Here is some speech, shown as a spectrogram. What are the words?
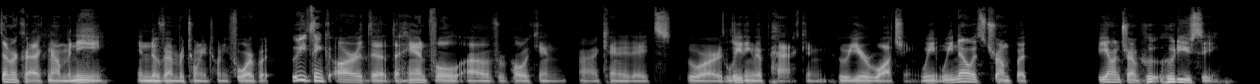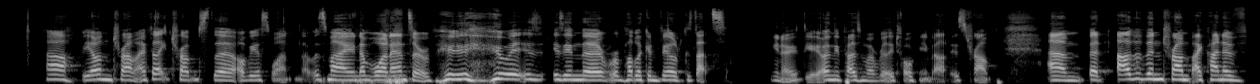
Democratic nominee in November 2024. But who do you think are the the handful of Republican uh, candidates who are leading the pack and who you're watching? We we know it's Trump, but beyond Trump, who who do you see? Ah, beyond Trump, I feel like Trump's the obvious one. That was my number one answer of who who is is in the Republican field because that's you know, the only person we're really talking about is Trump. Um, but other than Trump, I kind of,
